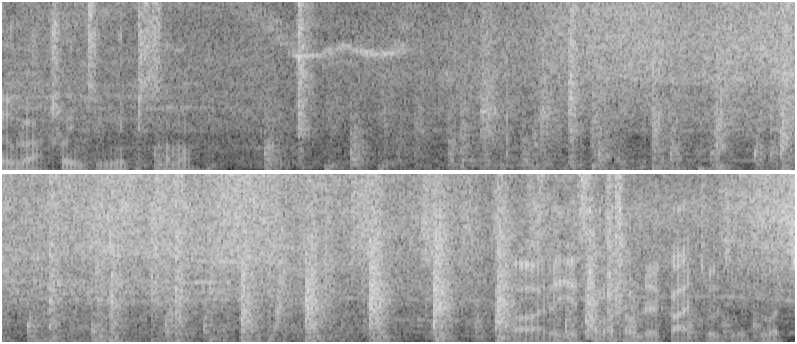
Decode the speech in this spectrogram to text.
এগুলো আঠেরো ইঞ্চি মিট সামা সামা সাউন্ডের কাজ চলছে, দেখতে পাচ্ছ।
